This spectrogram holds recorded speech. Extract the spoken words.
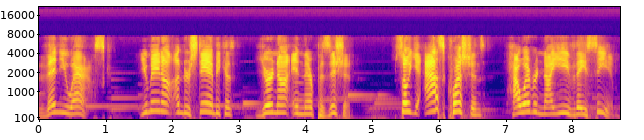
then you ask. You may not understand because you're not in their position. So you ask questions, however naive they seem.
